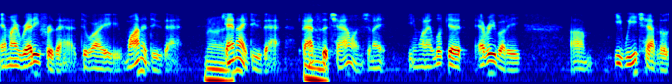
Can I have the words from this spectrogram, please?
am i ready for that do i want to do that Right. can I do that? That's Right. the challenge. And I, you know, when I look at everybody, um, we each have those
